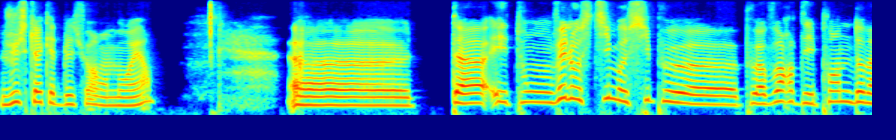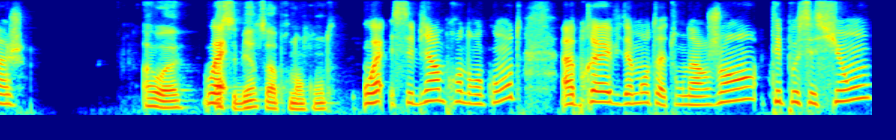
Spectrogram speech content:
jusqu'à 4 blessures avant de mourir. Euh, et ton Vélostime aussi peut, euh, peut avoir des points de dommage. Ah ouais? Ouais. Ah, c'est bien ça à prendre en compte. Ouais, c'est bien à prendre en compte. Après, évidemment, tu as ton argent, tes possessions,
